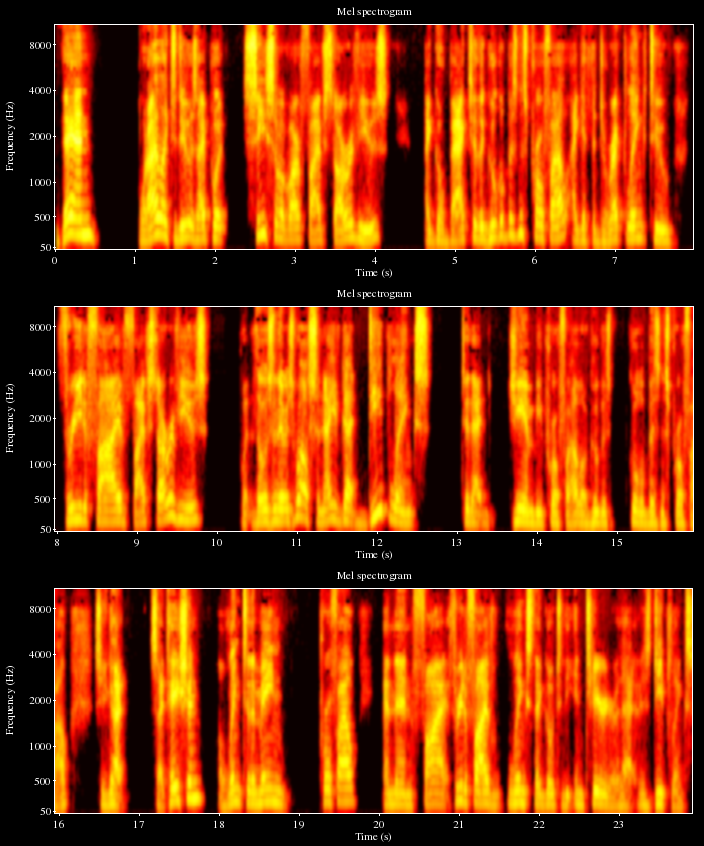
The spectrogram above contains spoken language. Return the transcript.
Then what I like to do is I put, see some of our five star reviews. I go back to the Google business profile. I get the direct link to three to five five star reviews, put those in there as well. So now you've got deep links to that GMB profile or Google's Google business profile. So you got citation, a link to the main profile, and then five, three to five links that go to the interior. That is deep links.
